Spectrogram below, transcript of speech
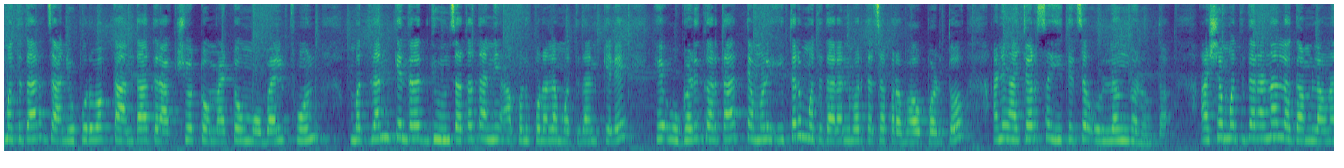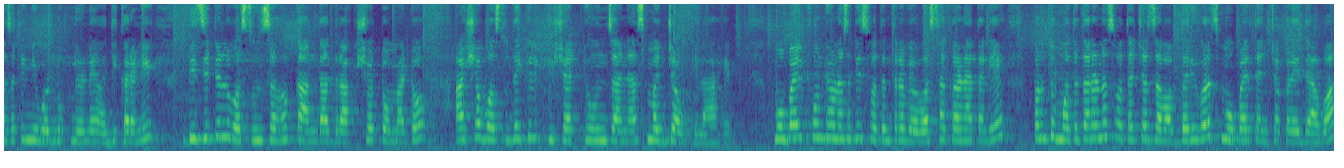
मतदार जाणीवपूर्वक कांदा द्राक्ष टोमॅटो मोबाईल फोन मतदान केंद्रात घेऊन जातात आणि आपण कोणाला मतदान केले हे उघड करतात. त्यामुळे इतर मतदारांवर त्याचा प्रभाव पडतो आणि आचारसंहितेचं उल्लंघन होतं. अशा मतदारांना लगाम लावण्यासाठी निवडणूक निर्णय अधिकाऱ्यांनी डिजिटल वस्तूंसह कांदा द्राक्ष टोमॅटो अशा वस्तू देखील खिशात ठेवून जाण्यास मज्जाव केला आहे. मोबाईल फोन ठेवण्यासाठी स्वतंत्र व्यवस्था करण्यात आली आहे परंतु मतदारांना स्वतःच्या जबाबदारीवरच मोबाईल त्यांच्याकडे द्यावा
